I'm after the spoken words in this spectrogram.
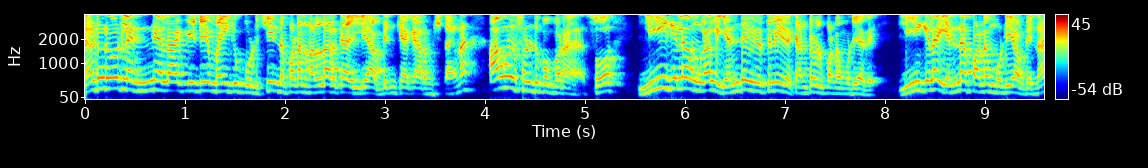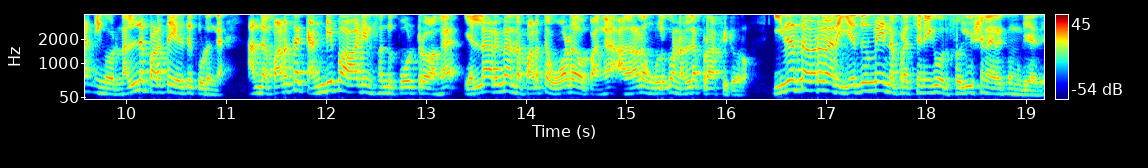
நடு ரோட்ல நின்று எல்லாருக்கிட்டையும் மைக்கு பிடிச்சி இந்த படம் நல்லா இருக்கா இல்லையா அப்படின்னு கேட்க ஆரம்பிச்சிட்டாங்கன்னா அவங்களும் சொல்லிட்டு போறாங்க. ஸோ லீகலா உங்களால எந்த விதத்திலையும் இதை கண்ட்ரோல் பண்ண முடியாது. லீகலா என்ன பண்ண முடியும் அப்படின்னா நீங்க ஒரு நல்ல படத்தை எடுத்து கொடுங்க. அந்த படத்தை கண்டிப்பா ஆடியன்ஸ் வந்து போட்டுருவாங்க. எல்லாருமே அந்த படத்தை ஓட வைப்பாங்க. அதனால உங்களுக்கும் நல்ல ப்ராஃபிட் வரும். இதை தவிர வேற எதுவுமே இந்த பிரச்சனைக்கு ஒரு சொல்யூஷன் இருக்க முடியாது.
